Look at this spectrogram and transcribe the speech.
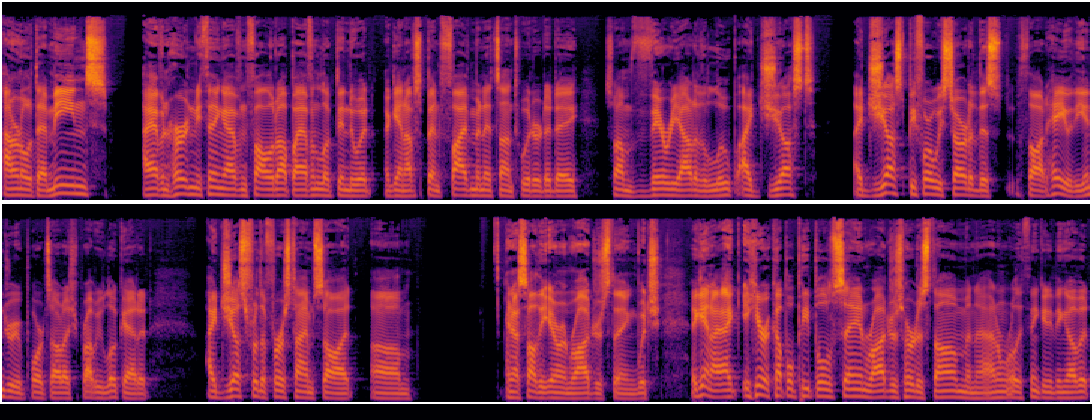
I don't know what that means. I haven't heard anything. I haven't followed up. I haven't looked into it. Again, I've spent five minutes on Twitter today, so I'm very out of the loop. I just, I just before we started this thought, hey, the injury report's out. I should probably look at it. I just for the first time saw it, um, and I saw the Aaron Rodgers thing. Which again, I, I hear a couple people saying Rodgers hurt his thumb, and I don't really think anything of it.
